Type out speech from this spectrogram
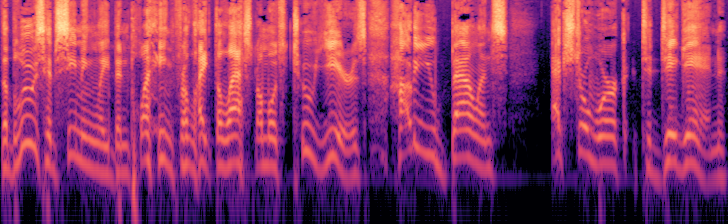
The Blues have seemingly been playing for like the last almost two years. How do you balance extra work to dig in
